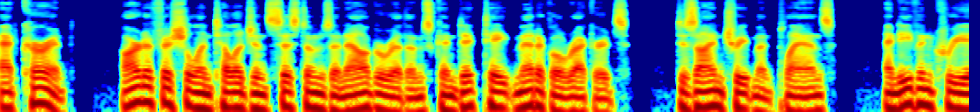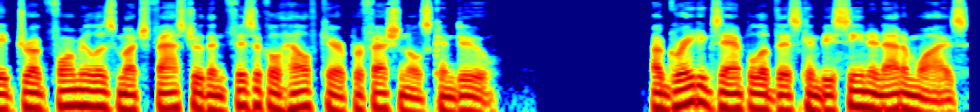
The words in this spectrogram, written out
At current, artificial intelligence systems and algorithms can dictate medical records, design treatment plans, and even create drug formulas much faster than physical healthcare professionals can do. A great example of this can be seen in Atomwise,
